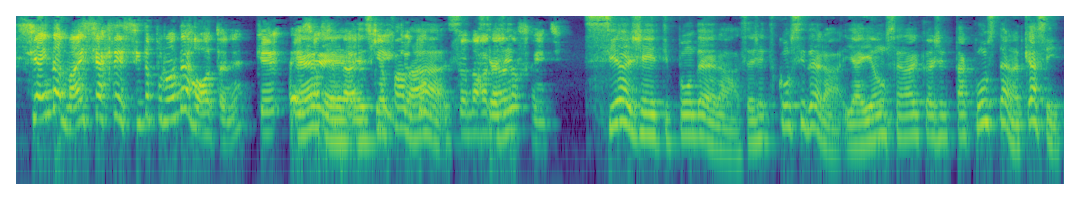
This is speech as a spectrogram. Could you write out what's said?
Se ainda mais se acrescida por uma derrota, né? Porque é, é, é isso que, eu ia falar. Que eu tô, tô gente. Se a gente ponderar, se a gente considerar, e aí é um cenário que a gente está considerando, porque assim,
